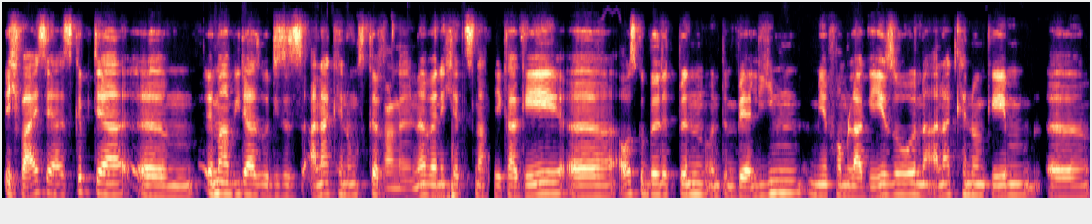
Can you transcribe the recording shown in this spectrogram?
Ich weiß ja, es gibt ja ähm, immer wieder so dieses Anerkennungsgerangel. Ne? Wenn ich jetzt nach DKG äh, ausgebildet bin und in Berlin mir vom Lageso eine Anerkennung geben äh,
